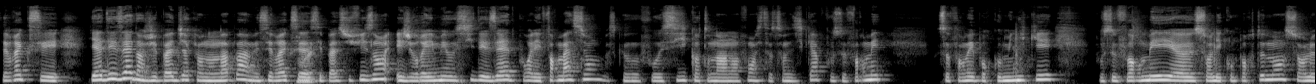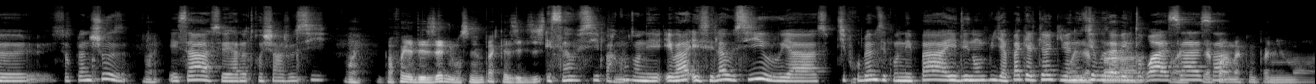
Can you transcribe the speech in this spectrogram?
C'est vrai que c'est, il y a des aides, hein, je vais pas dire qu'on en a pas, mais c'est vrai que c'est pas suffisant. Et j'aurais aimé aussi des aides pour les formations, parce qu'il faut aussi, quand on a un enfant en situation de handicap, faut se former, faut se former pour communiquer, faut se former euh, sur les comportements, sur le, sur plein de choses. Ouais. Et ça, c'est à notre charge aussi. Ouais. Parfois, il y a des aides, mais on sait même pas qu'elles existent. Et ça aussi, par contre, on est, et voilà, et c'est là aussi où il y a ce petit problème, c'est qu'on n'est pas aidé non plus. Il y a pas quelqu'un qui va nous dire vous avez le droit à ça, y a ça. pas un accompagnement. euh,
